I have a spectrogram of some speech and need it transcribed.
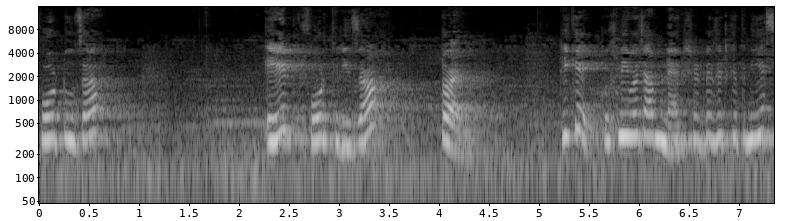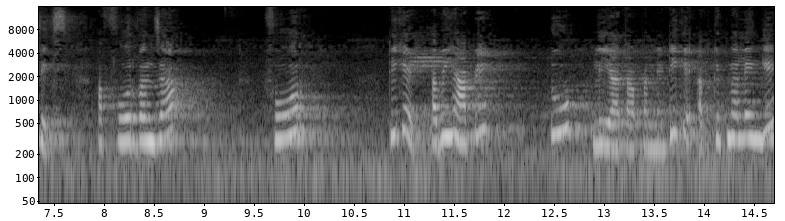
फोर टू जा एट फोर थ्री जा ट्वेल्व ठीक है? कुछ नहीं बचा। अब नेक्स्ट डिजिट कितनी है? सिक्स अब फोर वन जा फोर ठीक है? अभी यहाँ पे टू लिया था अपन ने। ठीक है? अब कितना लेंगे?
